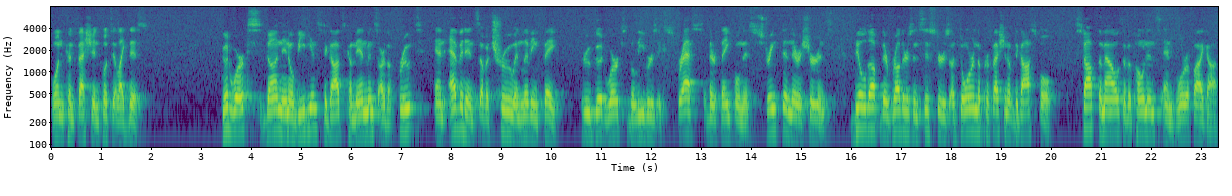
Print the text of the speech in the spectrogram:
One confession puts it like this Good works done in obedience to God's commandments are the fruit and evidence of a true and living faith. Through good works, believers express their thankfulness, strengthen their assurance, build up their brothers and sisters, adorn the profession of the gospel, stop the mouths of opponents, and glorify God.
